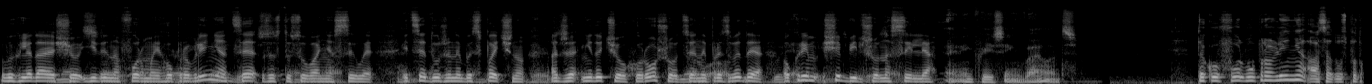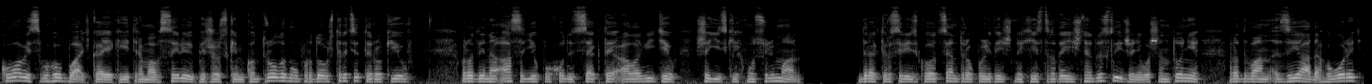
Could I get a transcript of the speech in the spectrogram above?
Виглядає, що єдина форма його правління це застосування сили, і це дуже небезпечно, адже ні до чого хорошого це не призведе, окрім ще більшого насилля. Таку форму правління Асад успадкував із свого батька, який тримав Сирію під жорстким контролем упродовж 30 років. Родина Асадів походить з секти алавітів, шиїтських мусульман. Директор Сирійського центру політичних і стратегічних досліджень у Вашингтоні Радван Зіада говорить,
